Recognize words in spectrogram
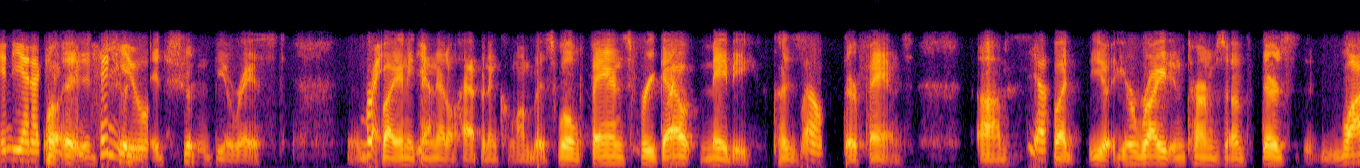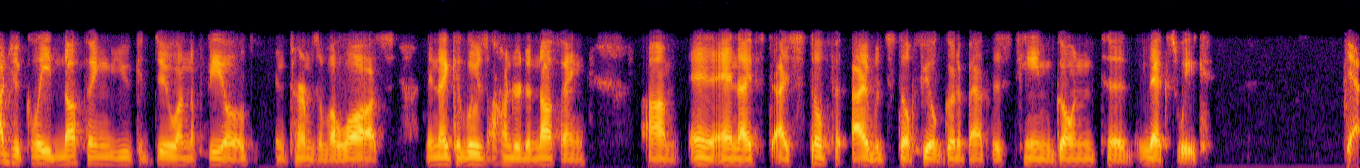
Indiana can Well, it, it continue. shouldn't it shouldn't be erased Right, by anything yeah. that'll happen in Columbus. Will fans freak out? Maybe because well, they're fans. Um, yeah, but you, you're right in terms of there's logically nothing you could do on the field in terms of a loss. I mean, they could lose a hundred to nothing, um, and, and I I still I would still feel good about this team going to next week. yeah,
